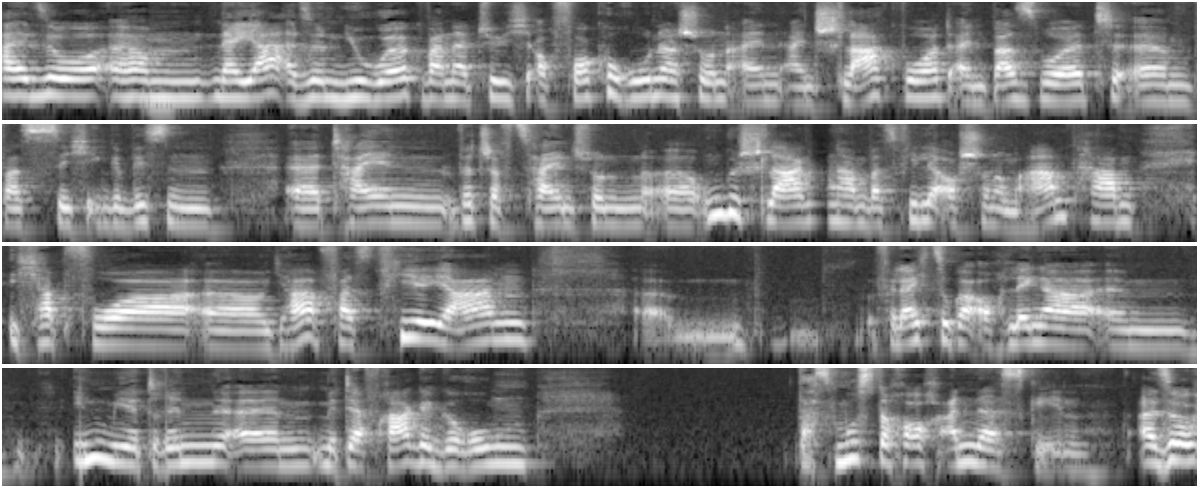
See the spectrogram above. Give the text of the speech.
Also, ähm, naja, also New Work war natürlich auch vor Corona schon ein, ein Schlagwort, ein Buzzword, ähm, was sich in gewissen äh, Teilen, Wirtschaftsteilen schon äh, umgeschlagen haben, was viele auch schon umarmt haben. Ich habe vor äh, ja, fast vier Jahren ähm, vielleicht sogar auch länger ähm, in mir drin ähm, mit der Frage gerungen, das muss doch auch anders gehen. Also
